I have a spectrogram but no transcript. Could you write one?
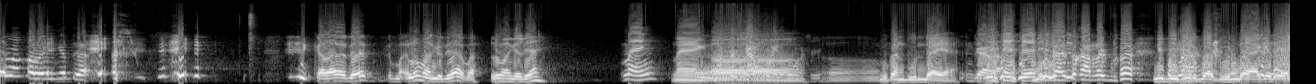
Cuma kalau inget ya. Kalau dia lu manggil dia apa? Lu manggil dia? Neng. Neng. Sampai sekarang Neng Oh. gua masih. Oh. Bukan bunda ya? Enggak. Enggak itu karena gua Ini bibir buat bunda gitu ya.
